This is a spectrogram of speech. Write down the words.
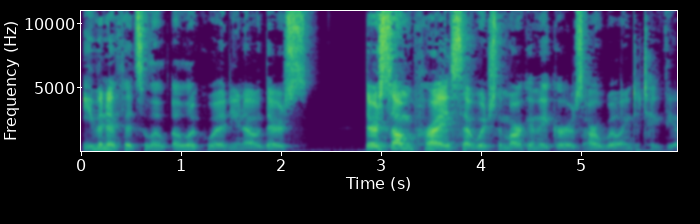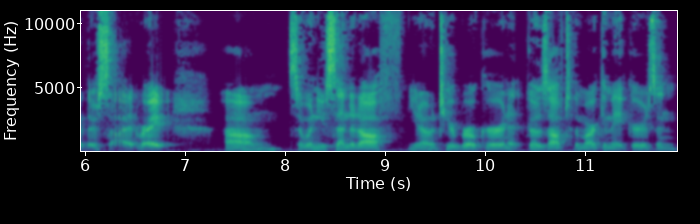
even if it's a, li- a liquid, you know, there's there's some price at which the market makers are willing to take the other side, right? Um, so when you send it off, you know, to your broker and it goes off to the market makers and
